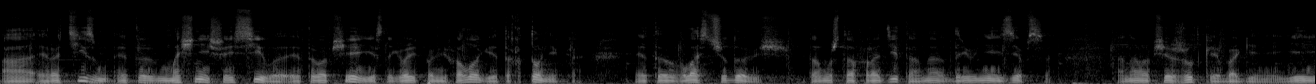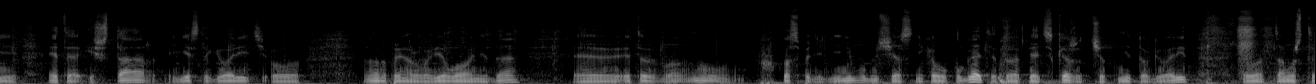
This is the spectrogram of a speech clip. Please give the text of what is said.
А эротизм – это мощнейшая сила. Это вообще, если говорить по мифологии, это хтоника. Это власть чудовищ. Потому что Афродита, она древнее Зевса. Она вообще жуткая богиня. Ей это Иштар, если говорить о, ну, например, Вавилоне, да, это, ну, господи, я не буду сейчас никого пугать, это опять скажет, что-то не то говорит, вот, потому что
